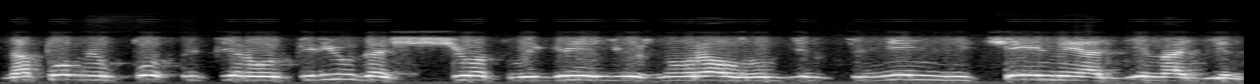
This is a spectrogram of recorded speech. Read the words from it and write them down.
напомню, после первого периода счет в игре Южный Урал Рубин Тюмень ничейный 1-1.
